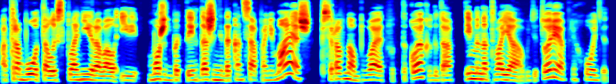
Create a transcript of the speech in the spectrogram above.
отработал и спланировал, и, может быть, ты их даже не до конца понимаешь, все равно бывает вот такое, когда именно твоя аудитория приходит.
